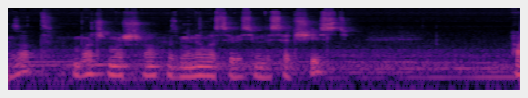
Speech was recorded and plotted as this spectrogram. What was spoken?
Назад. Бачимо, що змінилося 86. А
